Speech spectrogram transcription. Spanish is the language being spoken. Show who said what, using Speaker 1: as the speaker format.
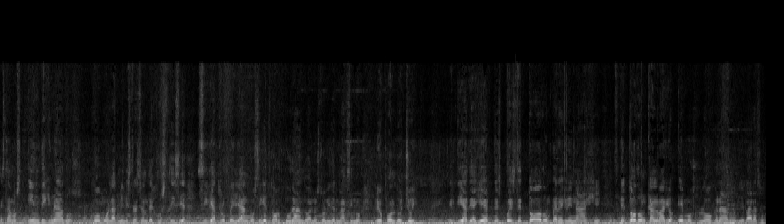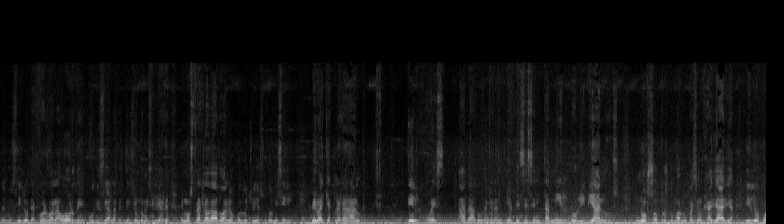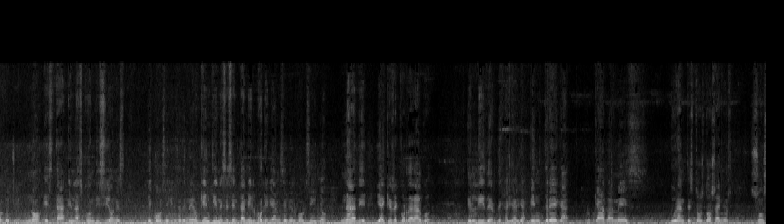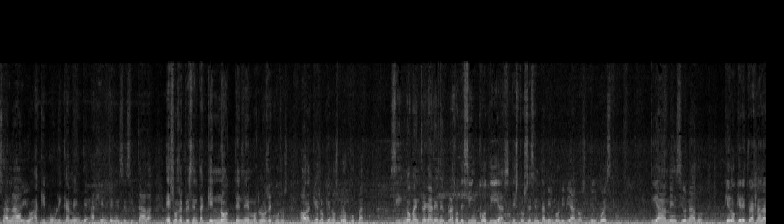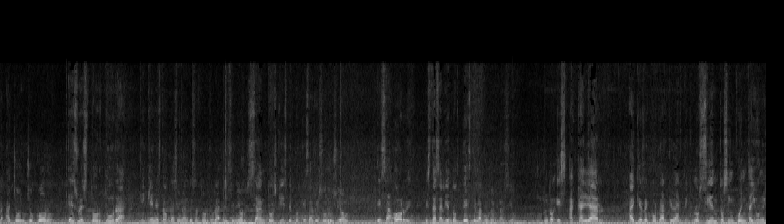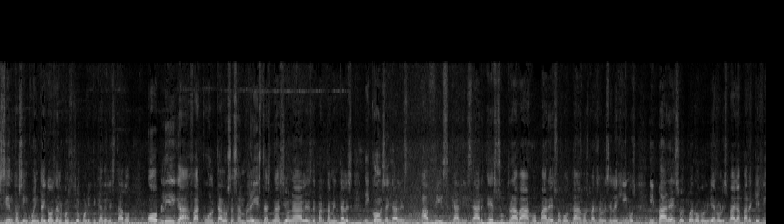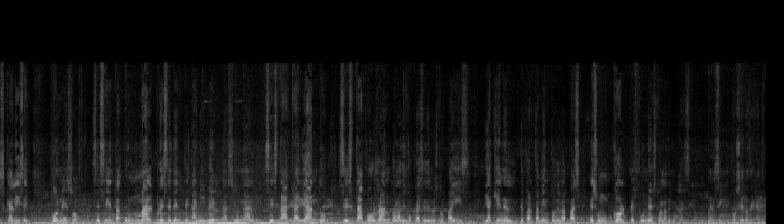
Speaker 1: Estamos indignados como la Administración de Justicia sigue atropellando, sigue torturando a nuestro líder máximo, Leopoldo Chuy. El día de ayer, después de todo un peregrinaje, de todo un calvario, hemos logrado llevar a su domicilio, de acuerdo a la orden judicial, la detención domiciliaria, hemos trasladado a Leopoldo Chuy a su domicilio. Pero hay que aclarar algo. El juez ha dado una garantía de 60 mil bolivianos. Nosotros como agrupación Jayaya y Leopoldo Chuy no está en las condiciones de conseguir ese dinero. ¿Quién tiene 60 mil bolivianos en el bolsillo? Nadie. Y hay que recordar algo, el líder de Jayaya entrega cada mes durante estos dos años su salario aquí públicamente a gente necesitada. Eso representa que no tenemos los recursos. Ahora, ¿qué es lo que nos preocupa? Si no va a entregar en el plazo de cinco días estos 60 mil bolivianos, el juez ya ha mencionado que lo quiere trasladar a Chonchocoro. Eso es tortura. ¿Y quién está ocasionando esa tortura? El señor Santos Quispe, porque esa resolución, esa orden está saliendo desde la gobernación. El punto es acallar hay que recordar que el artículo 151 y 152 de la Constitución Política del Estado obliga, faculta a los asambleístas nacionales, departamentales y concejales a fiscalizar. Es su trabajo, para eso votamos, para eso les elegimos y para eso el pueblo boliviano les paga, para que fiscalice. Con eso se sienta un mal precedente a nivel nacional. Se está callando, se está borrando la democracia de nuestro país y aquí en el Departamento de La Paz es un golpe funesto a la democracia. Mancille, vocero de Cali.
